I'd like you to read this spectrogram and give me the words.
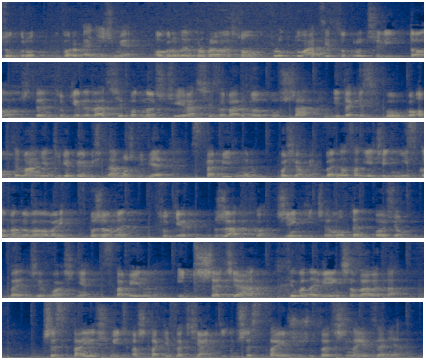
cukru w organizmie. Ogromnym problemem są fluktuacje cukru, czyli to, że ten cukier raz się podnosi, raz się za bardzo opuszcza i tak jest w kółko. Optymalnie cukier powinien być na możliwie stabilnym poziomie. Będąc na diecie niskowęglowodanowej, spożywamy cukier rzadko, dzięki czemu ten poziom będzie właśnie stabilny. I trzecia, chyba największa zaleta. Przestajesz mieć aż takie zachcianki i przestajesz rzucać się na jedzenie.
